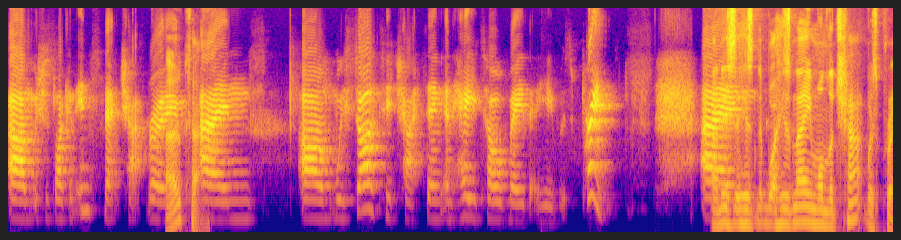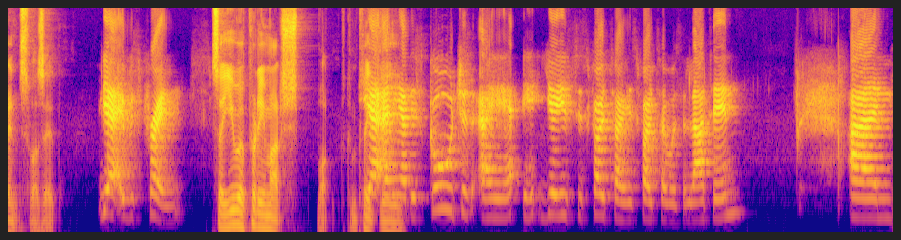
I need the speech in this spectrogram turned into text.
um, which is like an internet chat room. Okay. And um, we started chatting, and he told me that he was Prince. And his his what his name on the chat was Prince, was it? Yeah, it was Prince. So you were pretty much what completely. Yeah, and he had this gorgeous. Uh, he used his photo. His photo was Aladdin, and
